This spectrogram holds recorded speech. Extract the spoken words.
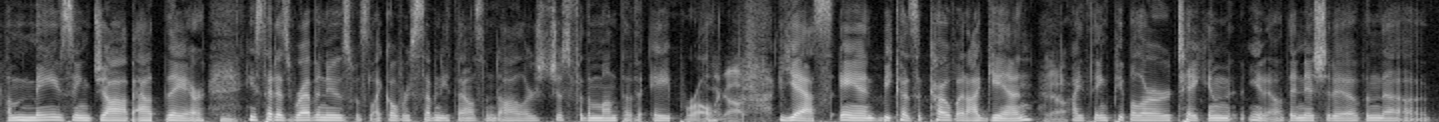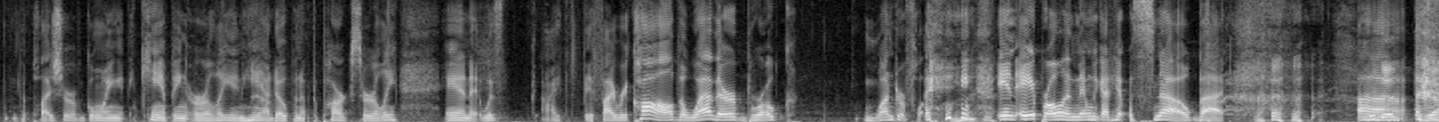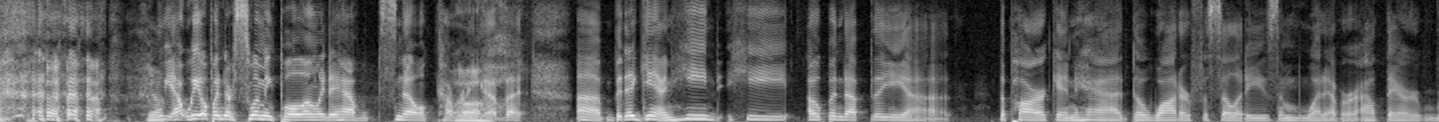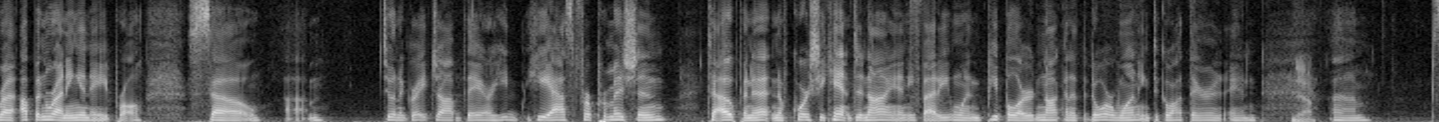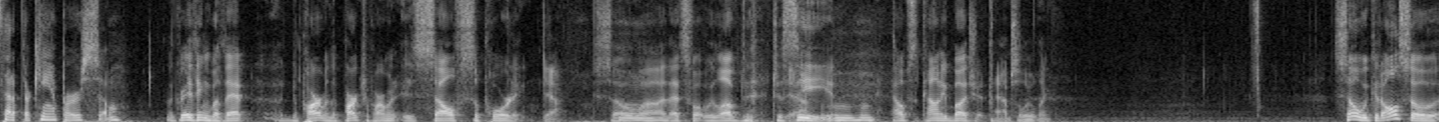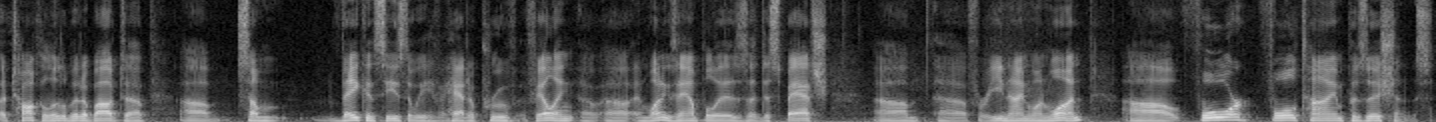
amazing job out there. He said his revenues was like over seventy thousand dollars just for the month of April. oh my gosh. Yes, and because of COVID again, Yeah. I think people are taking you know the initiative and the the pleasure of going camping early, and he Yeah. had to open up the parks early, and it was, I if I recall, the weather broke wonderfully in April, and then we got hit with snow, but. Uh, we did. Yeah. Yeah. We, yeah, we opened our swimming pool only to have snow covering it. But uh, but again, he he opened up the uh, the park and had the water facilities and whatever out there up and running in April. So um, doing a great job there. He he asked for permission to open it, and of course you can't deny anybody when people are knocking at the door wanting to go out there and, and Yeah. set up their campers. So. The great thing about that uh, department, the park department, is self-supporting. yeah. So uh, that's what we love to, to see. It helps the county budget. Absolutely. So we could also uh, talk a little bit about uh, uh, some vacancies that we've had approved filling. Uh, uh, and one example is a dispatch um, uh, for E911. Uh, four full-time positions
